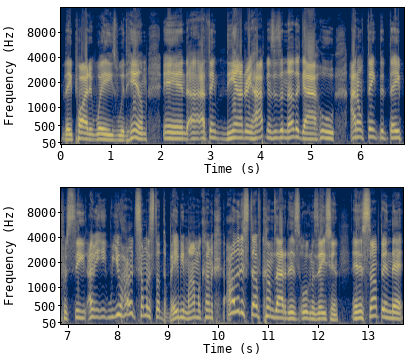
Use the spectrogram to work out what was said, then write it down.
they parted ways with him. And uh, I think DeAndre Hopkins is another guy who I don't think that they perceive. I mean, you heard some of the stuff, the baby mama coming, all of this stuff comes out of this organization, and it's something that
